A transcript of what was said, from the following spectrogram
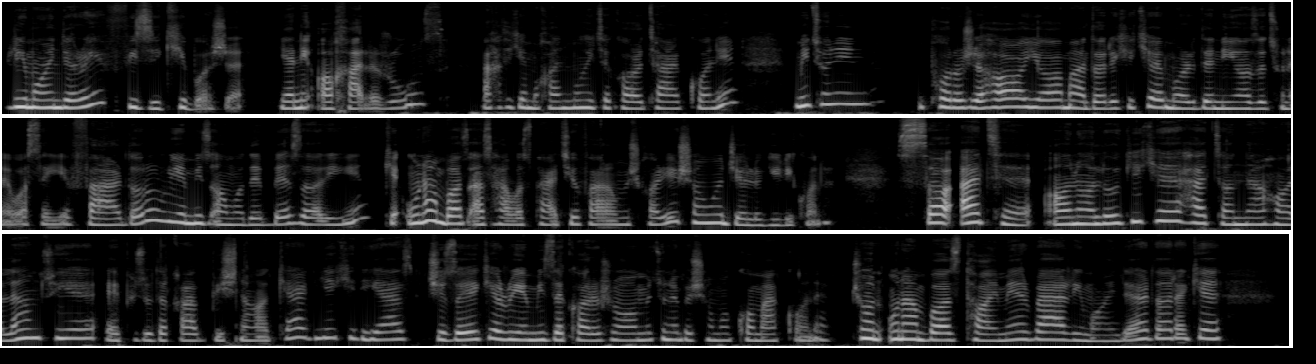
reminder های فیزیکی باشه. یعنی آخر روز وقتی که می‌خواین محیط کار رو ترک کنین می‌تونین پروژه ها یا مدارکی که مورد نیازتونه واسه ی فردا رو روی میز آماده بذارین که اونم باز از حواس پرتی و فراموشکاری شما جلوگیری کنه. ساعت آنالوگی که حتی نهالم توی اپیزود قبل پیشنهاد کرد یکی دیگه از چیزایی که روی میز کار شما می‌تونه به شما کمک کنه. چون اونم باز تایمر و reminder داره که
